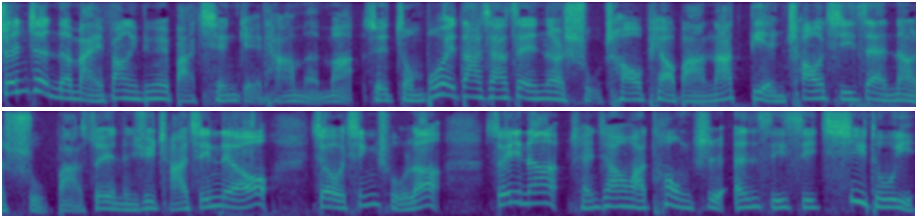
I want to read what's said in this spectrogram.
真正的买方一定会把钱给他们嘛，所以总不会大家在那数钞票吧，拿点钞机在那数吧，所以你去查金流就清楚了。所以呢，陈椒华痛斥 NCC 企图以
